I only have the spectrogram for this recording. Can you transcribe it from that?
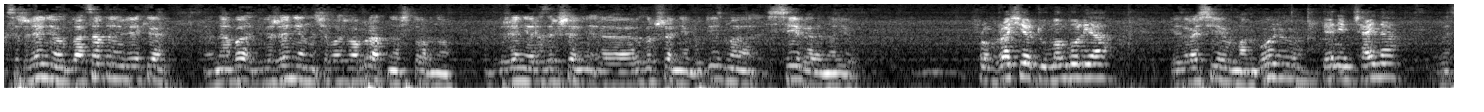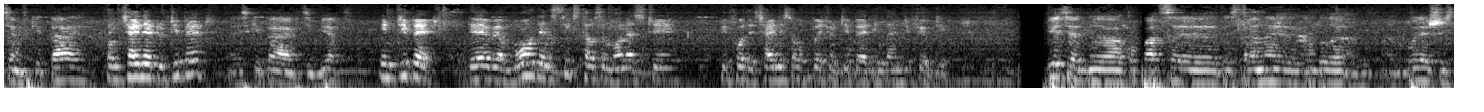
К сожалению, в 20 веке наобо- движение началось в обратную сторону. Движение разрешения, э, разрушения буддизма с севера на юг. From Russia to Mongolia, Из России в Монголию, then in China, затем в Китай, from China to Tibet. из Китая в Тибет. In Tibet, there were more than 6,000 monasteries before the Chinese occupation of Tibet in 1950. В Тибете оккупации этой страны было более 6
